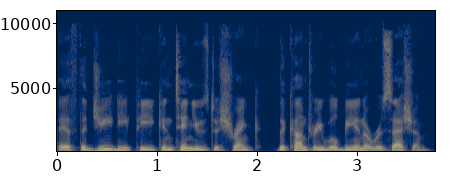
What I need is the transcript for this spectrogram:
If the GDP continues to shrink, the country will be in a recession.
